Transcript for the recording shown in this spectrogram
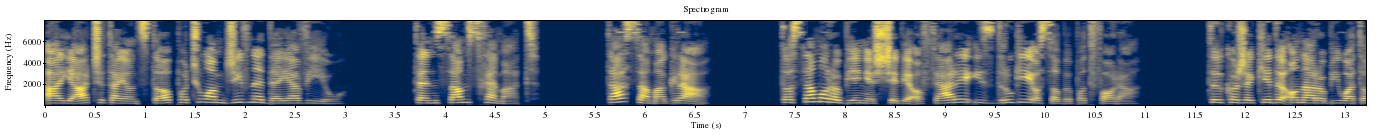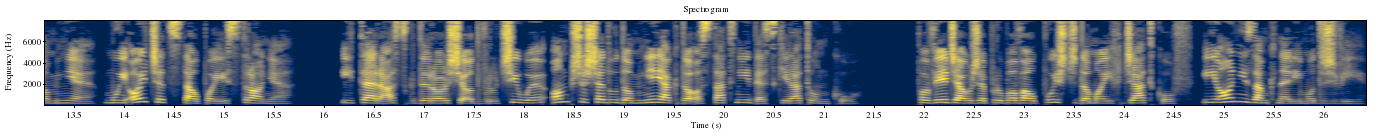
A ja, czytając to, poczułam dziwne déjà vu. Ten sam schemat. Ta sama gra. To samo robienie z siebie ofiary i z drugiej osoby potwora. Tylko, że kiedy ona robiła to mnie, mój ojciec stał po jej stronie. I teraz, gdy rol się odwróciły, on przyszedł do mnie jak do ostatniej deski ratunku. Powiedział, że próbował pójść do moich dziadków i oni zamknęli mu drzwi.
